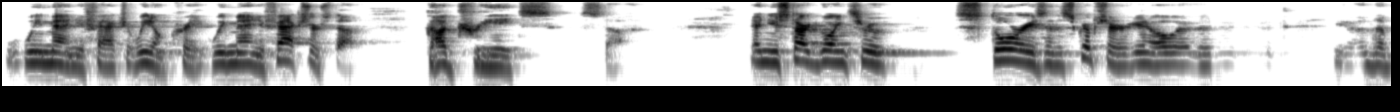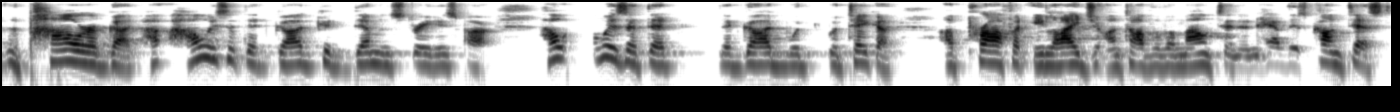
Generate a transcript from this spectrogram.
we manufacture, we don't create, we manufacture stuff. God creates stuff and you start going through stories in the scripture, you know, the, the power of God. How, how is it that God could demonstrate his power? How, is it that, that God would, would take a, a prophet Elijah on top of a mountain and have this contest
